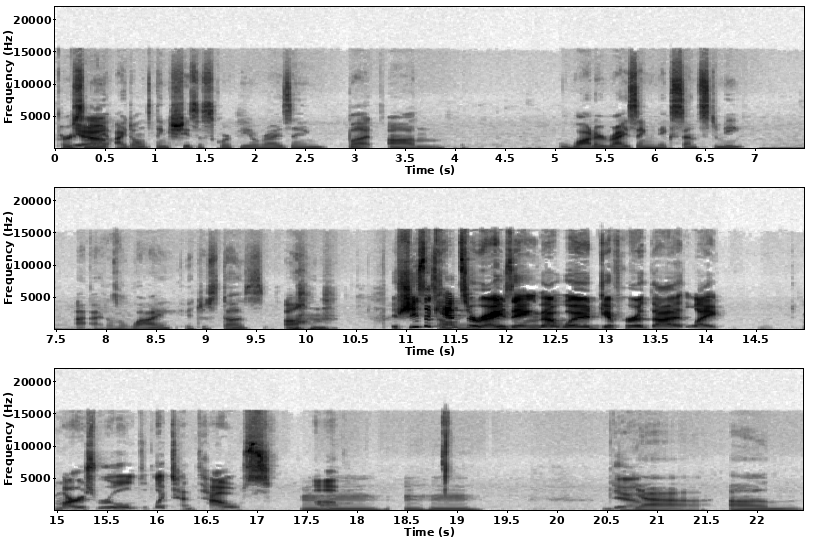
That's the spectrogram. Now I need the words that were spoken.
personally, yeah. I don't think she's a Scorpio rising, but um water rising makes sense to me. I, I don't know why. It just does. Um if she's a something. cancer rising, that would give her that like Mars ruled like 10th house. Mm-hmm. Um, mm-hmm. Yeah. Yeah. Um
